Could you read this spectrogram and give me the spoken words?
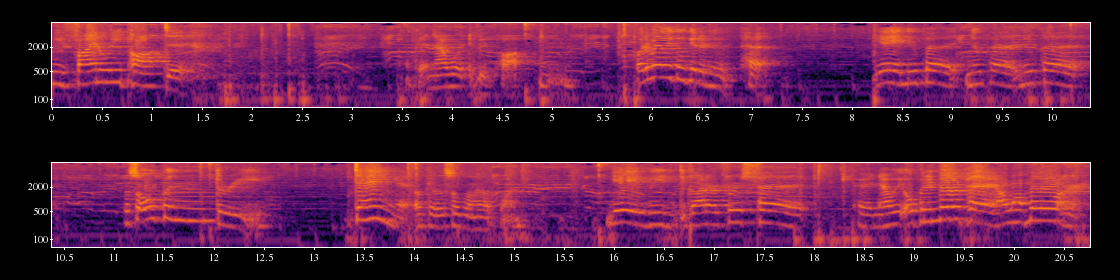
We finally popped it. Okay, now where do we pop? Hmm. What about we go get a new pet? Yay, new pet, new pet, new pet. Let's open three. Dang it. Okay, let's open up one. Yay, we got our first pet. Okay, now we open another pet. I want more.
